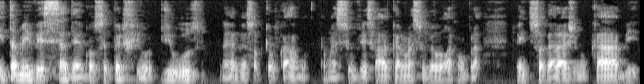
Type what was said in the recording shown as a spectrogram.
e também ver se se adequa ao seu perfil de uso, né? Não é só porque o carro é um SUV, você fala, ah, eu quero um SUV, eu vou lá comprar repente sua garagem não cabe,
